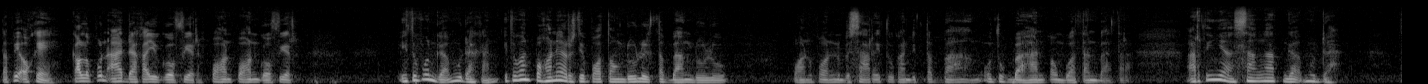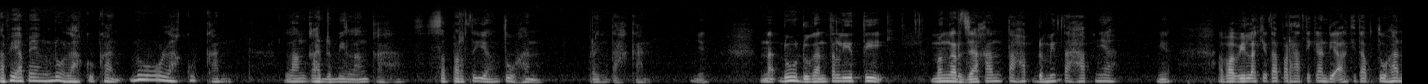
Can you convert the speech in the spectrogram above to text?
Tapi oke, okay, kalaupun ada kayu gofir, pohon-pohon gofir, itu pun gak mudah kan. Itu kan pohonnya harus dipotong dulu, ditebang dulu. Pohon-pohon besar itu kan ditebang untuk bahan pembuatan batra. Artinya sangat gak mudah. Tapi apa yang Nuh lakukan? Nuh lakukan langkah demi langkah seperti yang Tuhan perintahkan. Ya. Nah, Nuh dengan teliti mengerjakan tahap demi tahapnya. Ya. Apabila kita perhatikan di Alkitab Tuhan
